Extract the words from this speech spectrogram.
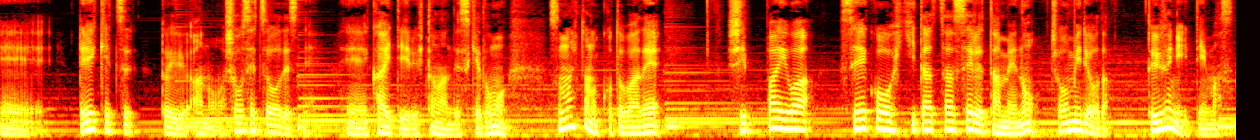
えー、霊血というあの小説をですね、えー、書いている人なんですけども、その人の言葉で、失敗は成功を引き立たせるための調味料だというふうに言っています。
